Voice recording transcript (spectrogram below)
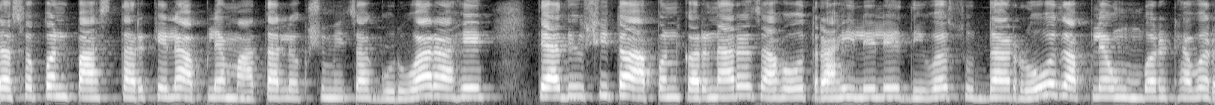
तसं पण पाच तारखेला आपल्या माता लक्ष्मीचा गुरुवार आहे. त्या दिवशी तर आपण करणारच आहोत. राहिलेले दिवससुद्धा रोज आपल्या उंबरठ्यावर.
